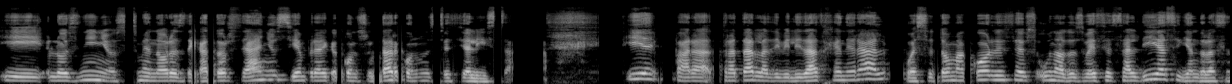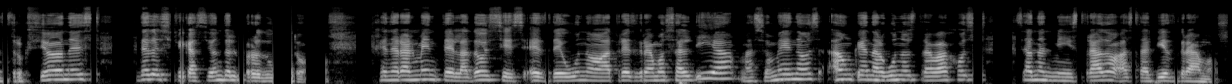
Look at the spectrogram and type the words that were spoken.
y los niños menores de 14 años, siempre hay que consultar con un especialista. Y para tratar la debilidad general, pues se toma Cordyceps una o dos veces al día siguiendo las instrucciones de dosificación del producto. Generalmente la dosis es de 1 a 3 gramos al día, más o menos, aunque en algunos trabajos se han administrado hasta 10 gramos.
